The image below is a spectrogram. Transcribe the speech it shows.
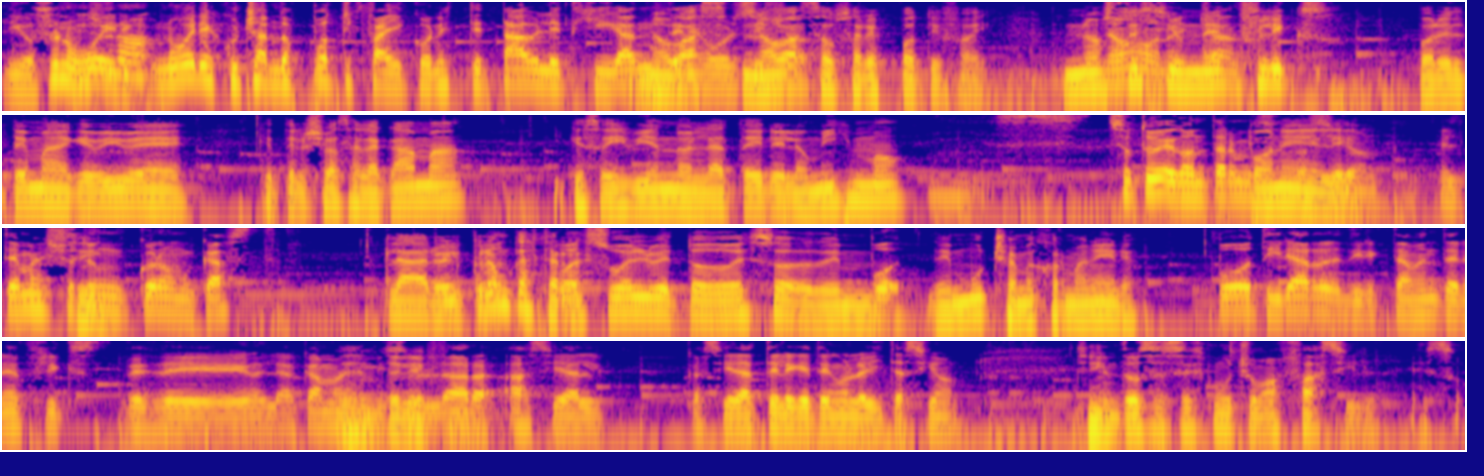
Digo, yo no voy, a ir, una- no voy a ir escuchando Spotify con este tablet gigante No en el vas, bolsillo. no vas a usar Spotify. No, No, sé si un chance. Netflix, por el tema de que vive, que te lo llevas a la cama y que seguís viendo en la tele lo mismo. Yo te voy a contar mi Ponele. situación. El tema es que yo Sí. tengo un Chromecast Claro, el Puedo- Chromecast te resuelve todo eso de, mucha mejor manera. puedo tirar directamente Netflix desde la cama Desde de mi teléfono. celular hacia, el, hacia la tele que tengo en la habitación. Sí. Entonces es mucho más fácil eso.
